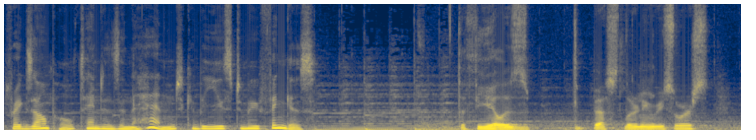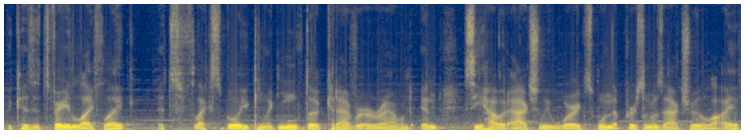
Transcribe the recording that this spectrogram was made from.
For example, tendons in the hand can be used to move fingers. The Thiel is the best learning resource because it's very lifelike. It's flexible. You can like move the cadaver around and see how it actually works when the person was actually alive.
